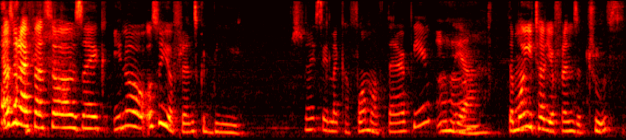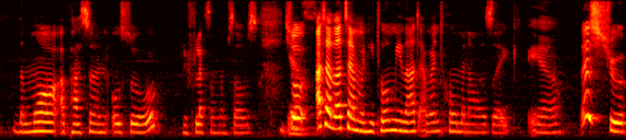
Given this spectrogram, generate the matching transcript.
that's what I felt. So I was like, you know, also your friends could be, should I say, like a form of therapy. Yeah. The more you tell your friends the truth, the more a person also reflects on themselves. So Yes. after that time when he told me that, I went home and I was like, yeah, that's true.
